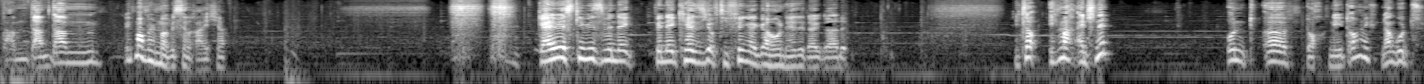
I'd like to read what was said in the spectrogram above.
Dam, dam, dam. Ich mach mich mal ein bisschen reicher. Geil wäre es gewesen, wenn der, wenn der Kerl sich auf die Finger gehauen hätte da gerade. Ich glaube, ich mache einen Schnitt. Und, äh, doch, nee, doch nicht. Na gut,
